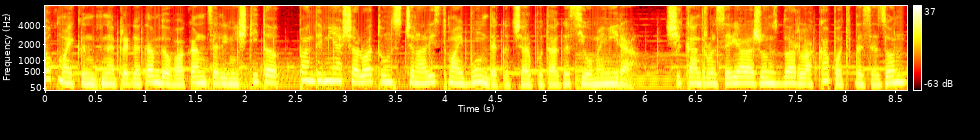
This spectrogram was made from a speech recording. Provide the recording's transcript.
Tocmai când ne pregăteam de o vacanță liniștită, pandemia și-a luat un scenarist mai bun decât și-ar putea găsi omenirea. Și ca într-un serial ajuns doar la capăt de sezon,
